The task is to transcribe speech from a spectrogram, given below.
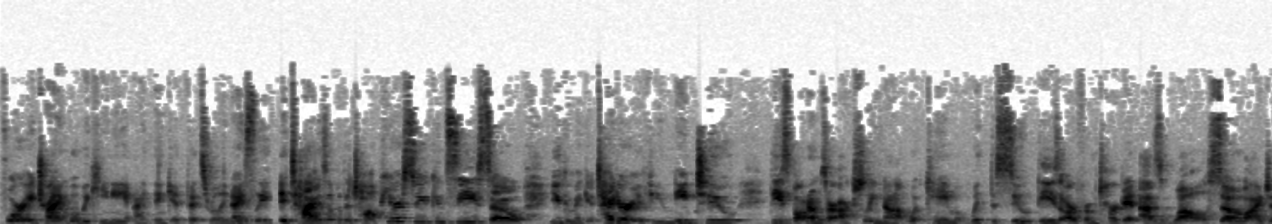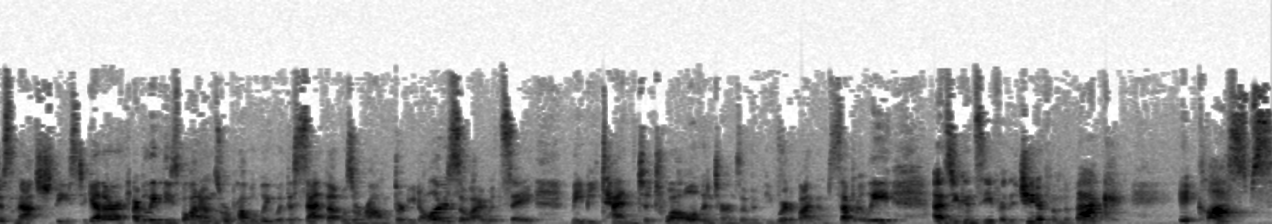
for a triangle bikini, I think it fits really nicely. It ties up at the top here so you can see, so you can make it tighter if you need to. These bottoms are actually not what came with the suit. These are from Target as well. So I just matched these together. I believe these bottoms were probably with a set that was around $30. So I would say maybe 10 to 12 in terms of if you were to buy them separately. As you can see for the cheetah from the back, it clasps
